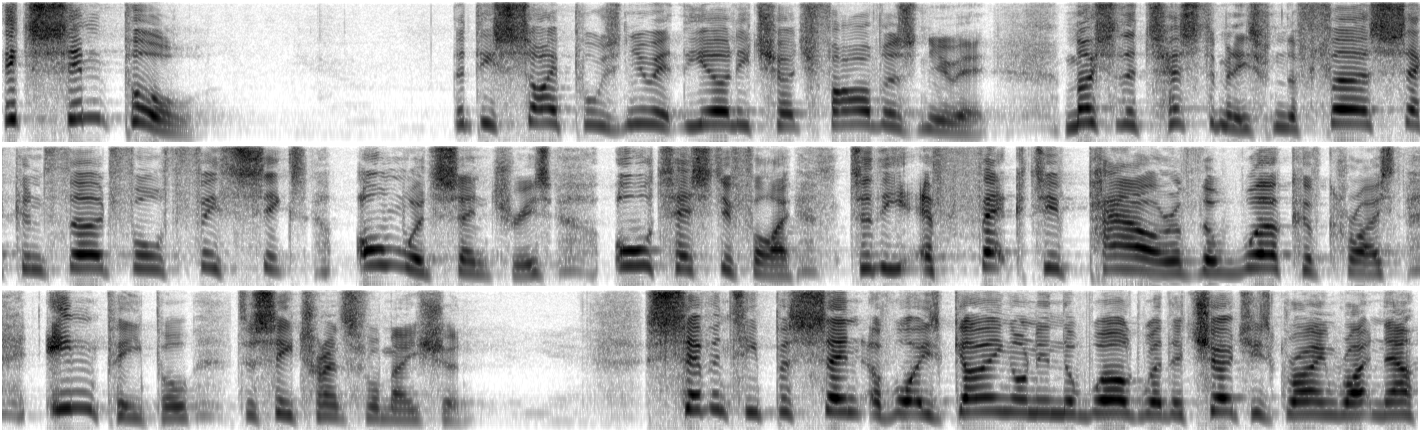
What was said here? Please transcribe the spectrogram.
It's simple. The disciples knew it, the early church fathers knew it. Most of the testimonies from the first, second, third, fourth, fifth, sixth, onward centuries all testify to the effective power of the work of Christ in people to see transformation. 70% of what is going on in the world where the church is growing right now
